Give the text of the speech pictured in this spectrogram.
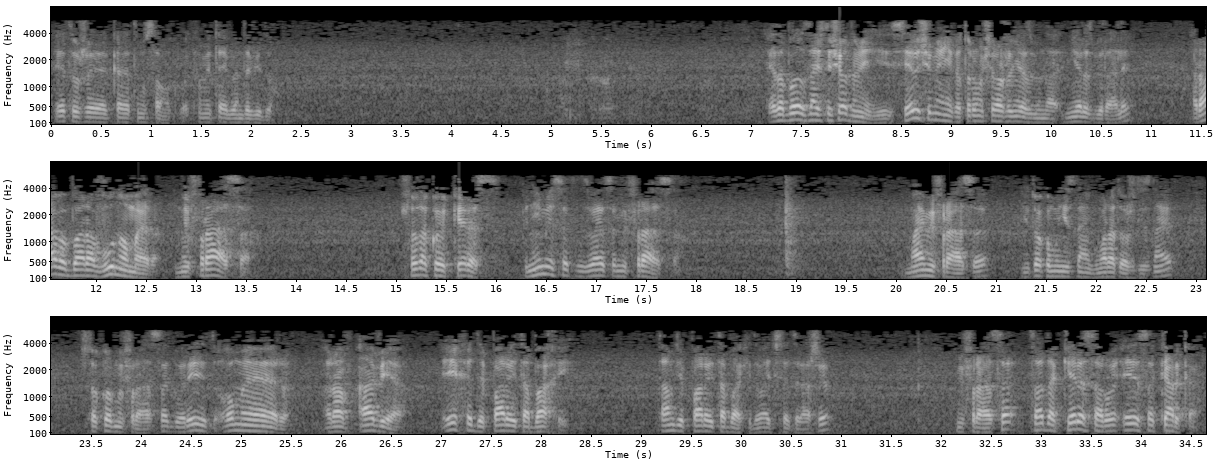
Это уже к этому самому, к Хамитай Бен Давиду. Это было, значит, еще одно мнение. Следующее мнение, которое мы вчера уже не разбирали. Раба Баравуномер Мифраса. Что такое керес? Пнимис это называется мифраса. Моя мифраса, не только мы не знаем, Гумара тоже не знает, что такое мифраса, говорит Омер Рав Авиа, Эха де пара и табахи. Там, где пара и табахи. Давайте читать Раши. Мифраса. Цада кереса эса карка.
